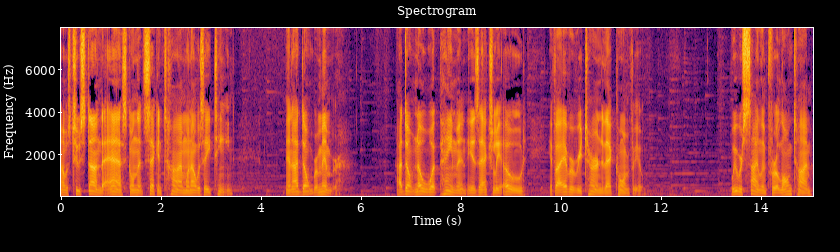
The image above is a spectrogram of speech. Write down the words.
I was too stunned to ask on that second time when I was 18, and I don't remember. I don't know what payment is actually owed if I ever return to that cornfield. We were silent for a long time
